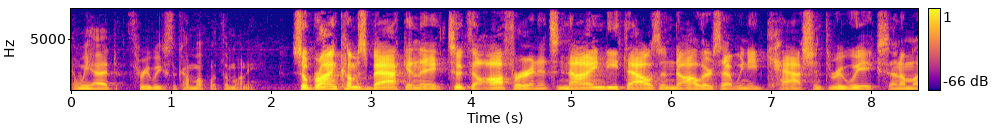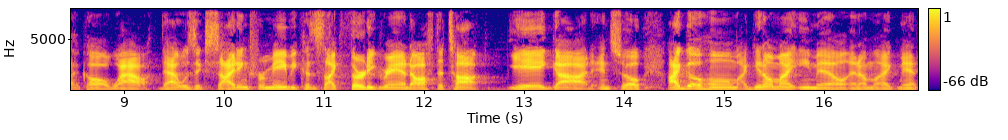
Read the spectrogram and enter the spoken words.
And we had three weeks to come up with the money. So Brian comes back and they took the offer and it's $90,000 that we need cash in three weeks. And I'm like, oh, wow, that was exciting for me because it's like 30 grand off the top. Yay, God. And so I go home, I get on my email, and I'm like, man,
